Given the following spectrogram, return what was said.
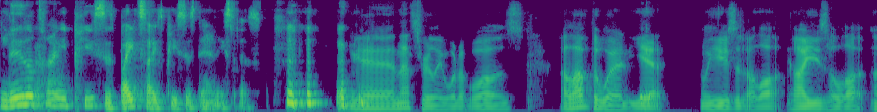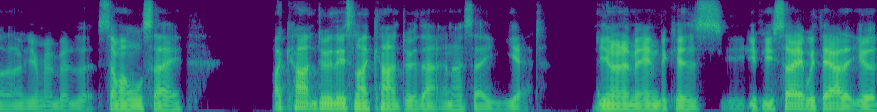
Little tiny pieces, bite sized pieces, Danny says. yeah, and that's really what it was. I love the word yet. We use it a lot. I use it a lot. I don't know if you remember that someone will say, I can't do this and I can't do that. And I say, yet. You know what I mean? Because if you say it without it, you're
